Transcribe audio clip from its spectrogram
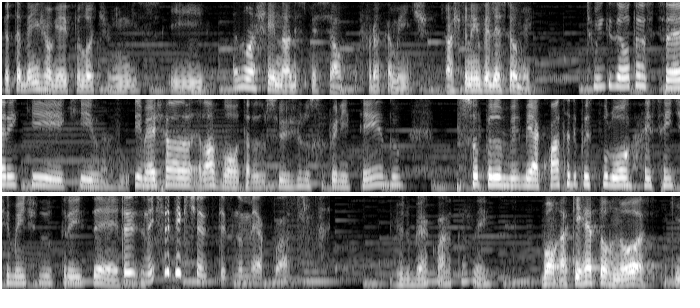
Eu também joguei Pilot Wings e eu não achei nada especial, francamente. Acho que não envelheceu bem. Hot Wings é outra série que, que e mexe, ela, ela volta. Ela surgiu no Super Nintendo, passou pelo 64 e depois pulou recentemente no 3DS. Eu nem sabia que tinha, teve no 64. Viu no 64 também. Bom, a que retornou, que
